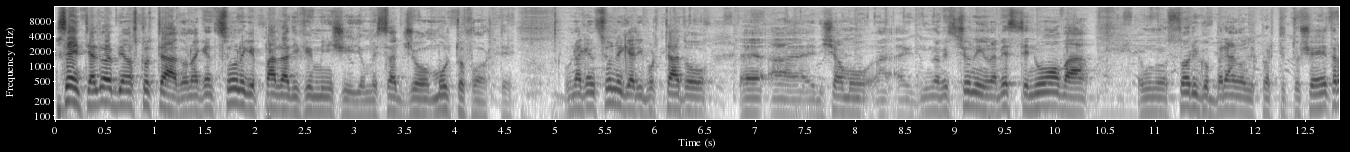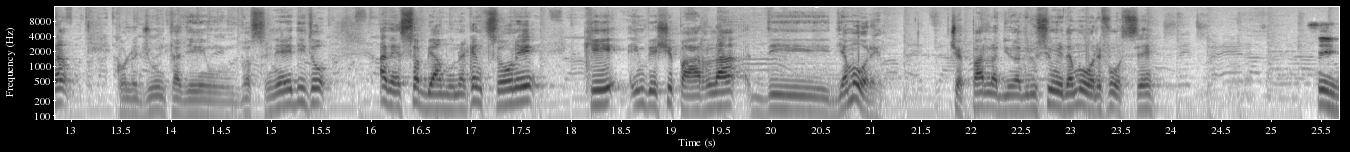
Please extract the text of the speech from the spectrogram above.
Senti, allora abbiamo ascoltato una canzone che parla di femminicidio, un messaggio molto forte. Una canzone che ha riportato, eh, a- diciamo, a- in una versione, in una veste nuova, uno storico brano del quartetto Cetra, con l'aggiunta di un vostro inedito. Adesso abbiamo una canzone che invece parla di, di amore, cioè parla di una delusione d'amore forse? Sì,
